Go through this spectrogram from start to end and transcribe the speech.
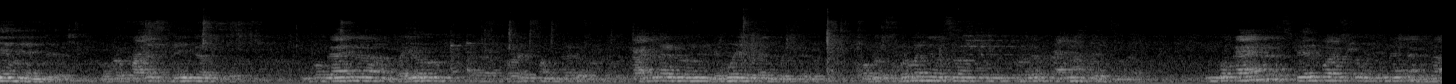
ఏం ఏం లేదు ఒక ఫారెస్ట్ రేంజర్ ఇంకొక ఆయన ఆయన స్పేర్ పార్ట్స్ తో వచ్చిన ఆయన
